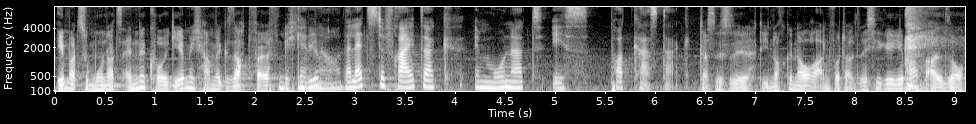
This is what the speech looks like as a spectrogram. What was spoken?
Immer zum Monatsende, korrigiere mich, haben wir gesagt, veröffentlichen wir. Genau. Der letzte Freitag im Monat ist Podcast-Tag. Das ist äh, die noch genauere Antwort, als ich sie gegeben habe. Also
